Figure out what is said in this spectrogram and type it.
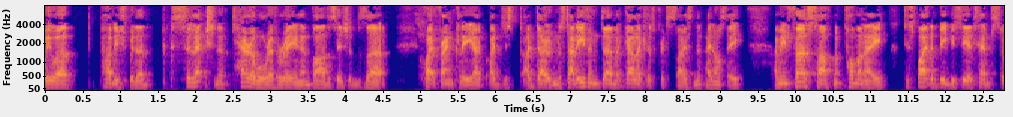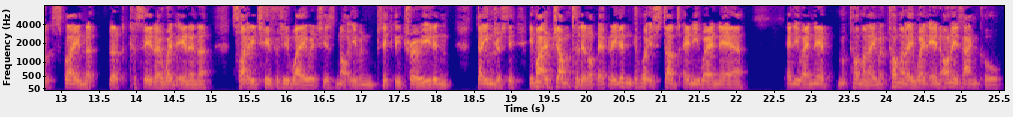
we were punished with a selection of terrible refereeing and VAR decisions that quite frankly, I, I, just I don't understand. Even Dermot Gallagher's criticising the penalty. I mean, first half McTominay, despite the BBC attempts to explain that that Caicedo went in in a slightly two-footed way, which is not even particularly true. He didn't dangerously. He might have jumped a little bit, but he didn't put his studs anywhere near anywhere near McTominay. McTominay went in on his ankle.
